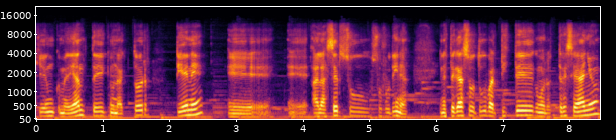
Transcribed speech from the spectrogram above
que un comediante, que un actor tiene eh, eh, al hacer su, su rutina. En este caso, tú partiste como a los 13 años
